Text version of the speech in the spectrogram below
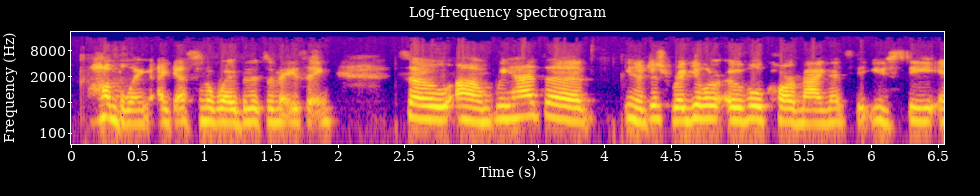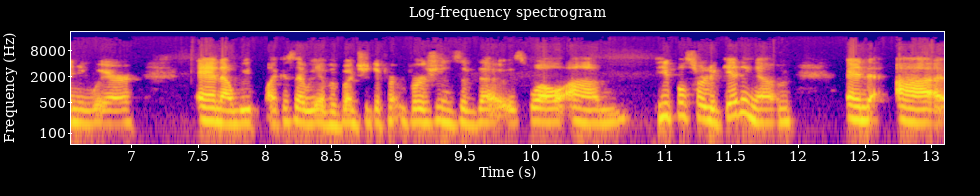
humbling, I guess, in a way, but it's amazing. So um, we had the you know just regular oval car magnets that you see anywhere and uh, we like i said we have a bunch of different versions of those well um, people started getting them and uh,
